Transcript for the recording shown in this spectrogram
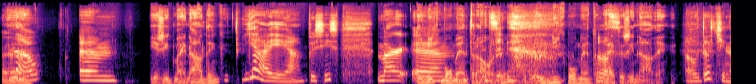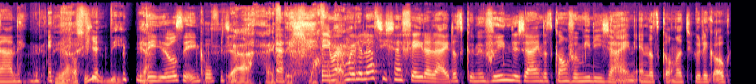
Nou, ehm, Je ziet mij nadenken. ja, ja, ja, precies. Maar, Uniek ehm, moment trouwens. Een uniek moment om Wat? mij te zien nadenken. Oh, dat je nadenkt. Ja, Of zie je? Die, ja. Die, dat was een inkoppertje. Ja, geeft Ja. niks. Maar, maar relaties zijn velerlei. Dat kunnen vrienden zijn, dat kan familie zijn. En dat kan natuurlijk ook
